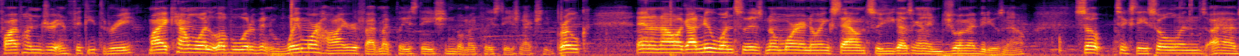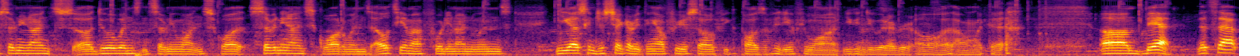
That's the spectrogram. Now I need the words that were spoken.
553. My account level would have been way more higher if I had my PlayStation, but my PlayStation actually broke. And now I got a new one, so there's no more annoying sound, so you guys are going to enjoy my videos now. So, 68 solo wins. I have 79 uh, duo wins and 71 squad, 79 squad wins. LTM I have 49 wins. You guys can just check everything out for yourself. You can pause the video if you want. You can do whatever. Oh, I don't like that. Um, yeah, that's that.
